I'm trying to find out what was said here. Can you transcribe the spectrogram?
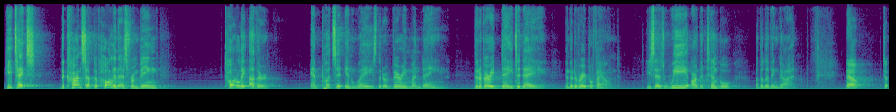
He takes the concept of holiness from being totally other and puts it in ways that are very mundane, that are very day to day, and that are very profound. He says, We are the temple of the living God. Now, to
